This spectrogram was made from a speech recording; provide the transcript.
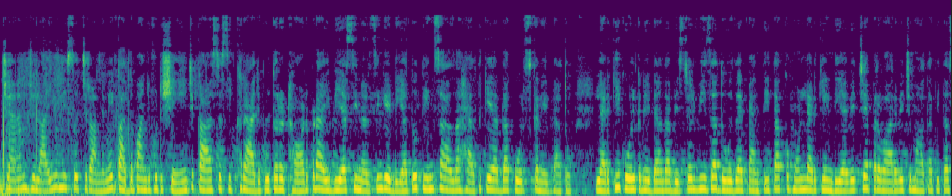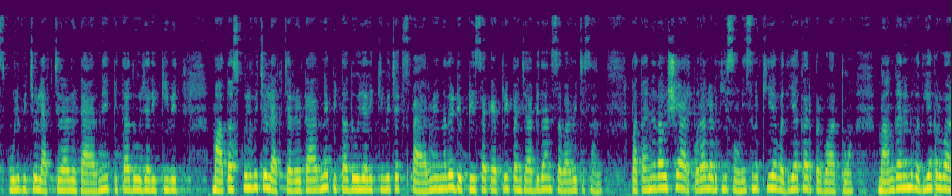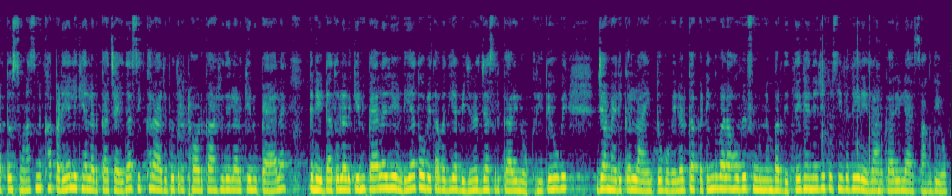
ਜਨਮ ਜੁਲਾਈ 1994 ਕੱਦ 5 foot 6 inch, caste Sikh Rajput Rathore, ਪੜ੍ਹਾਈ ਬੀਐਸਸੀ ਨਰਸਿੰਗ ਇੰਡੀਆ ਤੋਂ 3 ਸਾਲ ਦਾ ਹੈਲਥ ਕੇਅਰ ਦਾ ਕੋਰਸ ਕੈਨੇਡਾ ਤੋਂ। ਲੜਕੀ ਕੋਲ ਕੈਨੇਡਾ ਦਾ ਵਿਜ਼ਟਰ ਵੀਜ਼ਾ 2035 ਤੱਕ, ਹੁਣ ਲੜਕੀ ਇੰਡੀਆ ਵਿੱਚ ਹੈ। ਪਰਿਵਾਰ ਵਿੱਚ ਮਾਤਾ ਪਿਤਾ ਸਕੂਲ ਵਿੱਚੋਂ ਲੈਕਚਰਰ ਰਿਟਾਇਰ ਨੇ, ਪਿਤਾ 2021 ਵਿੱਚ ਮਾਤਾ ਸਕੂਲ ਵਿੱਚੋਂ ਲੈਕਚਰਰ ਰਿਟਾਇਰ ਨੇ, ਪਿਤਾ 2021 ਵਿੱਚ ਐਕਸਪਾਇਰ ਨੇ। ਇਹਨਾਂ ਦੇ ਡਿਪਟੀ ਸੈਕਟਰੀ ਪੰਜਾਬ ਵਿਧਾਨ ਸਭਾ ਵਿੱਚ ਸਨ। ਪਤਾ ਇਹਨਾਂ ਦਾ ਹੁਸ਼ਿਆਰਪੁਰਾ ਲੜਕੀ ਸੋਹਣੀ ਸੁਨੱਖੀ ਹੈ ਵਧੀਆ ਘਰ ਪਰਿਵਾਰ ਤੋਂ ਆ। ਮੰਗ ਇਹਨਾਂ ਨੂੰ ਵਧੀਆ ਪਰਿਵਾਰ ਤੋਂ ਸੋਹਣਾ ਸੁਨੱਖਾ, ਪੜ੍ਹਿਆ ਲਿਖਿਆ ਲੜਕਾ ਚਾਹੀਦਾ, ਸਿੱਖ ਰਾਜਪੂਤ ਰਠੌੜ ਕਾਸ਼ ਦੇ ਲੜਕੇ ਨੂੰ ਪਹਿਲ ਹੈ ਕੈਨੇਡਾ ਤੋਂ ਲੜਕੇ ਨੂੰ ਪਹਿਲ ਹੈ ਜੇ ਇੰਡੀਆ ਤੋਂ ਹੋਵੇ ਤਾਂ ਵਧੀਆ ਬਿਜ਼ਨਸ ਜਾਂ ਸਰਕਾਰੀ ਨੌਕਰੀ ਤੇ ਹੋਵੇ, ਜਾਂ ਮੈਡੀਕਲ ਲਾਈਨ ਤੋਂ ਹੋਵੇ। ਲੜਕਾ ਕਟਿੰਗ ਵਾਲਾ ਹੋਵੇ, ਫੋਨ ਨੰਬਰ ਦਿੱਤੇ ਗਏ ਨੇ ਜੀ, ਤੁਸੀਂ ਵਧੇਰੇ ਜਾਣਕਾਰੀ ਲੈ ਸਕਦੇ ਹੋ।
